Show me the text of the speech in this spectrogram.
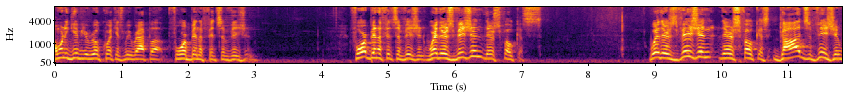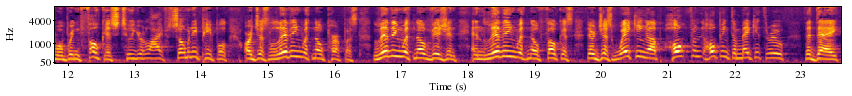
I want to give you, real quick, as we wrap up, four benefits of vision. Four benefits of vision. Where there's vision, there's focus. Where there's vision, there's focus. God's vision will bring focus to your life. So many people are just living with no purpose, living with no vision, and living with no focus. They're just waking up, hoping, hoping to make it through the day.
